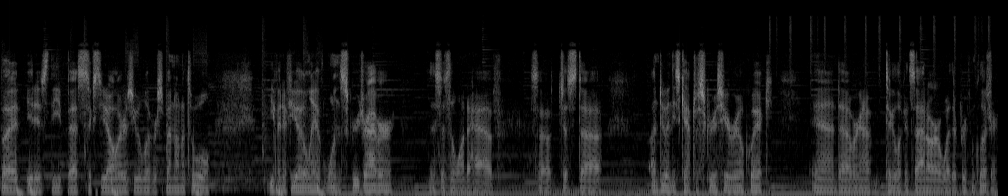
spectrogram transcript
but it is the best $60 you will ever spend on a tool. Even if you only have one screwdriver, this is the one to have. So just uh, undoing these captive screws here real quick, and uh, we're going to take a look inside our weatherproof enclosure.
